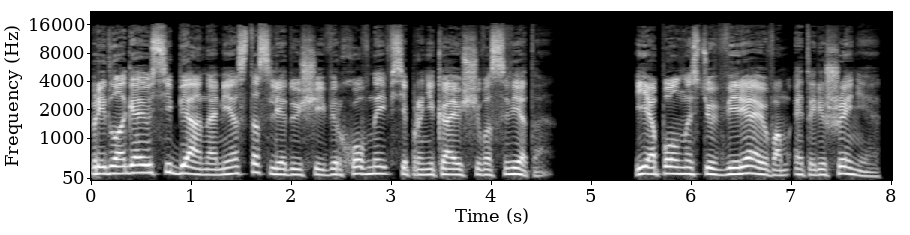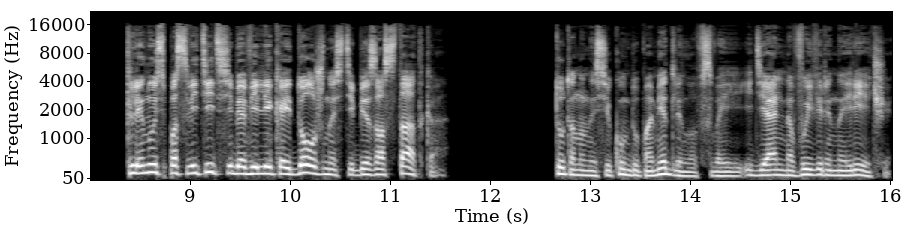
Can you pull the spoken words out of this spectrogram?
предлагаю себя на место следующей Верховной Всепроникающего Света. Я полностью вверяю вам это решение, клянусь посвятить себя великой должности без остатка, Тут она на секунду помедлила в своей идеально выверенной речи,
